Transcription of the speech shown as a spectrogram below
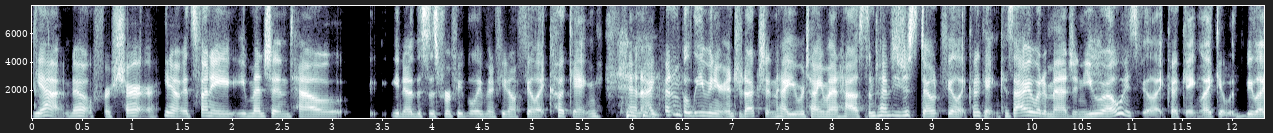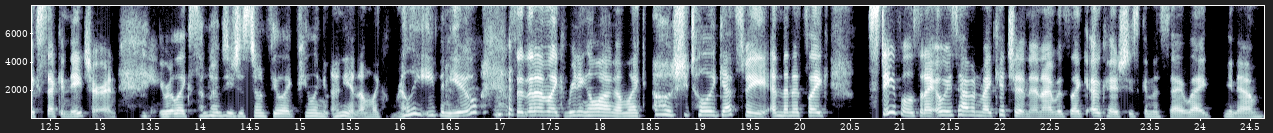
Yeah, no, for sure. You know, it's funny you mentioned how you know, this is for people even if you don't feel like cooking. And I couldn't believe in your introduction how you were talking about how sometimes you just don't feel like cooking. Cause I would imagine you always feel like cooking, like it would be like second nature. And you were like, sometimes you just don't feel like peeling an onion. I'm like, really? Even you? so then I'm like reading along, I'm like, oh, she totally gets me. And then it's like staples that I always have in my kitchen. And I was like, okay, she's going to say, like, you know,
